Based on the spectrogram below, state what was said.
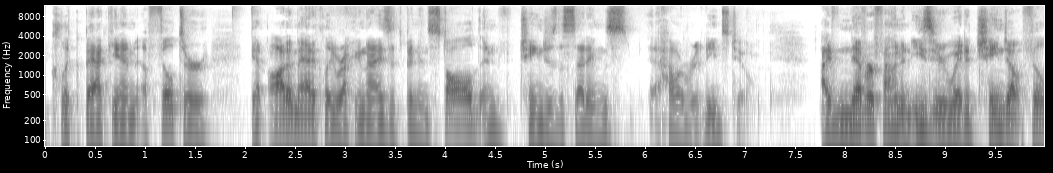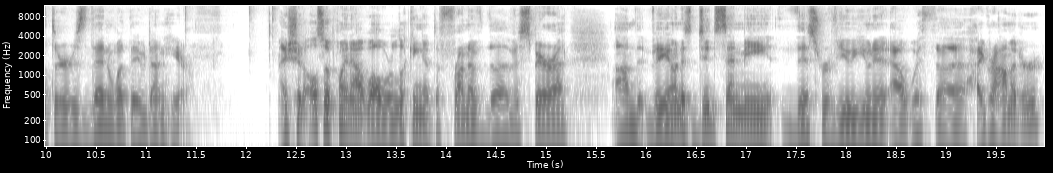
click back in a filter, it automatically recognizes it's been installed and changes the settings however it needs to. I've never found an easier way to change out filters than what they've done here. I should also point out while we're looking at the front of the Vespera, um, that Vaonis did send me this review unit out with the hygrometer,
